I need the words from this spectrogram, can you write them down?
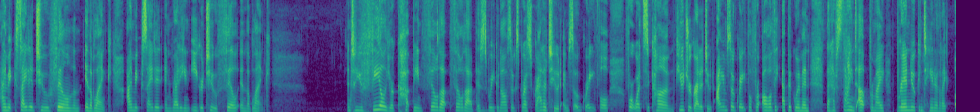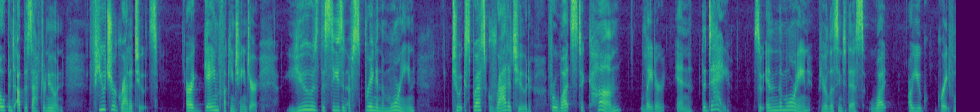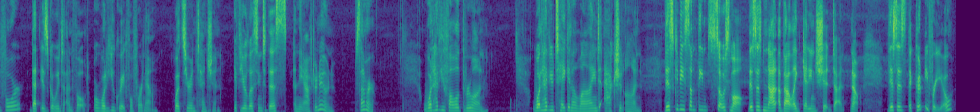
I'm excited to fill in the blank. I'm excited and ready and eager to fill in the blank until you feel your cup being filled up, filled up. This is where you can also express gratitude. I'm so grateful for what's to come, future gratitude. I am so grateful for all of the epic women that have signed up for my brand new container that I opened up this afternoon. Future gratitudes are a game fucking changer. Use the season of spring in the morning to express gratitude for what's to come later in the day. So, in the morning, if you're listening to this, what are you grateful for that is going to unfold? Or what are you grateful for now? What's your intention? If you're listening to this in the afternoon, summer, what have you followed through on? What have you taken aligned action on? This could be something so small. This is not about like getting shit done. No, this is that could be for you,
